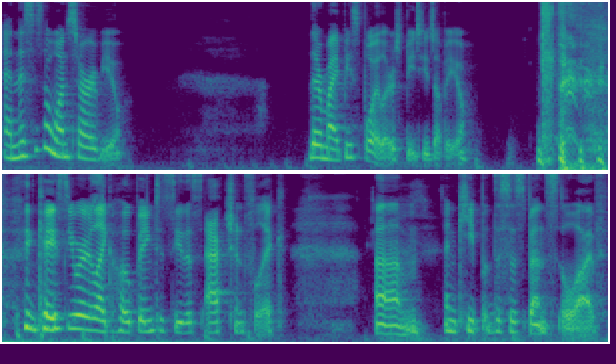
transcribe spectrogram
and this is a one star review. There might be spoilers, BTW. In case you were like hoping to see this action flick, um, and keep the suspense alive.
